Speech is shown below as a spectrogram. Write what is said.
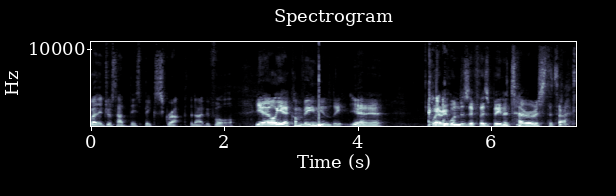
where they've just had this big scrap the night before. Yeah, oh yeah, conveniently. Yeah, Yeah. yeah. Where he wonders if there's been a terrorist attack.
